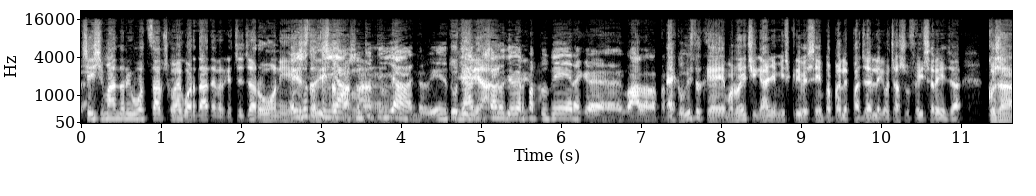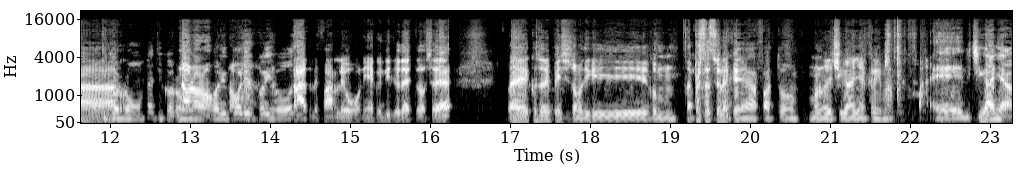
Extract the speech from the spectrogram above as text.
sì, si mandano i whatsapp secondo me guardate perché c'è Giaroni e sono, tutti gli, sono tutti gli under tutti gli altri sanno di aver fatto bene che guarda ecco visto che Emanuele Cigagna mi scrive sempre per le pagelle che facciamo su Face Regia cosa ti corrompe ti corrompe. No no no, no. tra l'altro le far leoni eh, quindi gli ho detto detto se eh, cosa ne pensi insomma di, di, la prestazione che ha fatto Manuele Cigagna a Crema? Eh, di Cigagna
